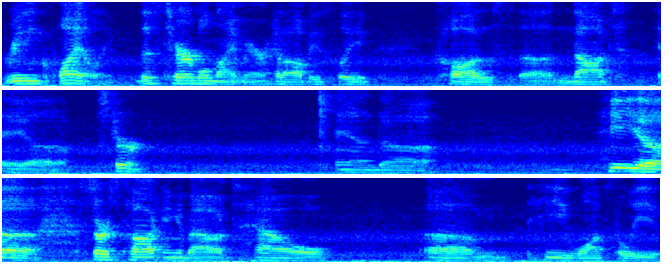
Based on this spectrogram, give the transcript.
reading quietly. This terrible nightmare had obviously caused uh, not a uh, stir. And uh, he uh, starts talking about how um, he wants to leave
